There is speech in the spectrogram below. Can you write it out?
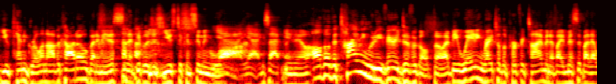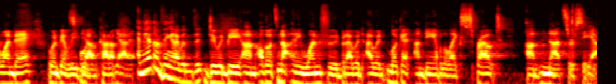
you can grill an avocado, but I mean, this is something that people are just used to consuming raw. yeah, yeah, exactly. You know, although the timing would be very difficult, though. I'd be waiting right till the perfect time, and if I miss it by that one day, I wouldn't be able to eat the avocado. Got it. And the other thing that I would do would be, um, although it's not any one food, but I would I would look at um, being able to like sprout um, nuts or seeds. Yeah,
